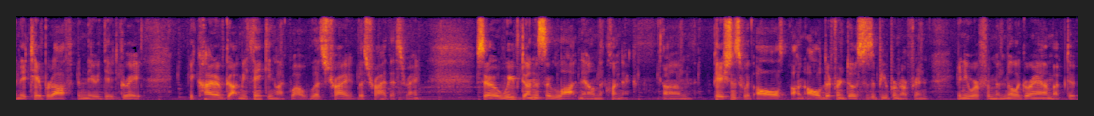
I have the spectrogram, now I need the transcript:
and they tapered off and they did great. It kind of got me thinking like, well, let's try, let's try this, right? So we've done this a lot now in the clinic. Um, patients with all, on all different doses of buprenorphine, anywhere from a milligram up to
